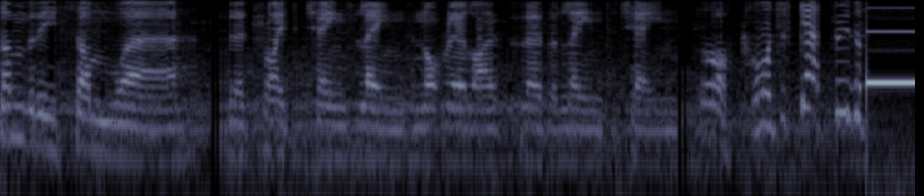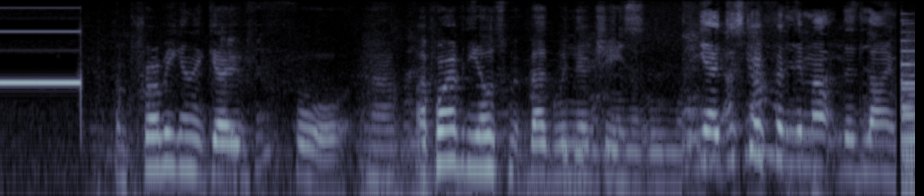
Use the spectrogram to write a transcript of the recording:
Somebody somewhere that tried to change lanes and not realise to I'm probably gonna go for no. I'll probably have the ultimate bug with no cheese. Yeah, just go for the the lime.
